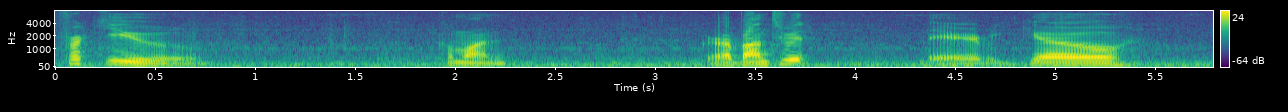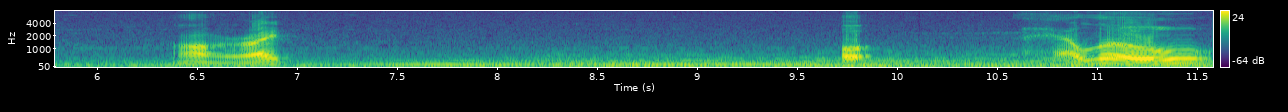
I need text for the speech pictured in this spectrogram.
Frick you. Come on. Grab onto it. There we go. Alright. Oh. Hello.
